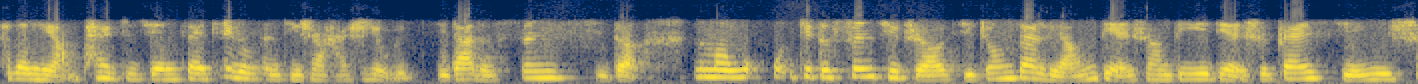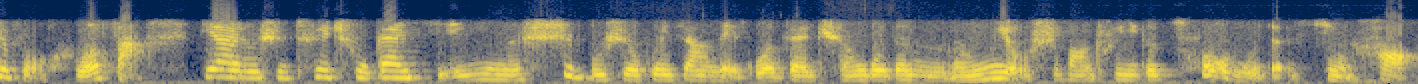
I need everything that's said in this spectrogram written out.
它的两派之间在这个问题上还是有个极大的分歧的。那么这个分歧主要集中在两点上：第一点是该协议是否合法；第二个是退出该协议呢，是不是会向美国我在全国的盟友释放出一个错误的信号？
